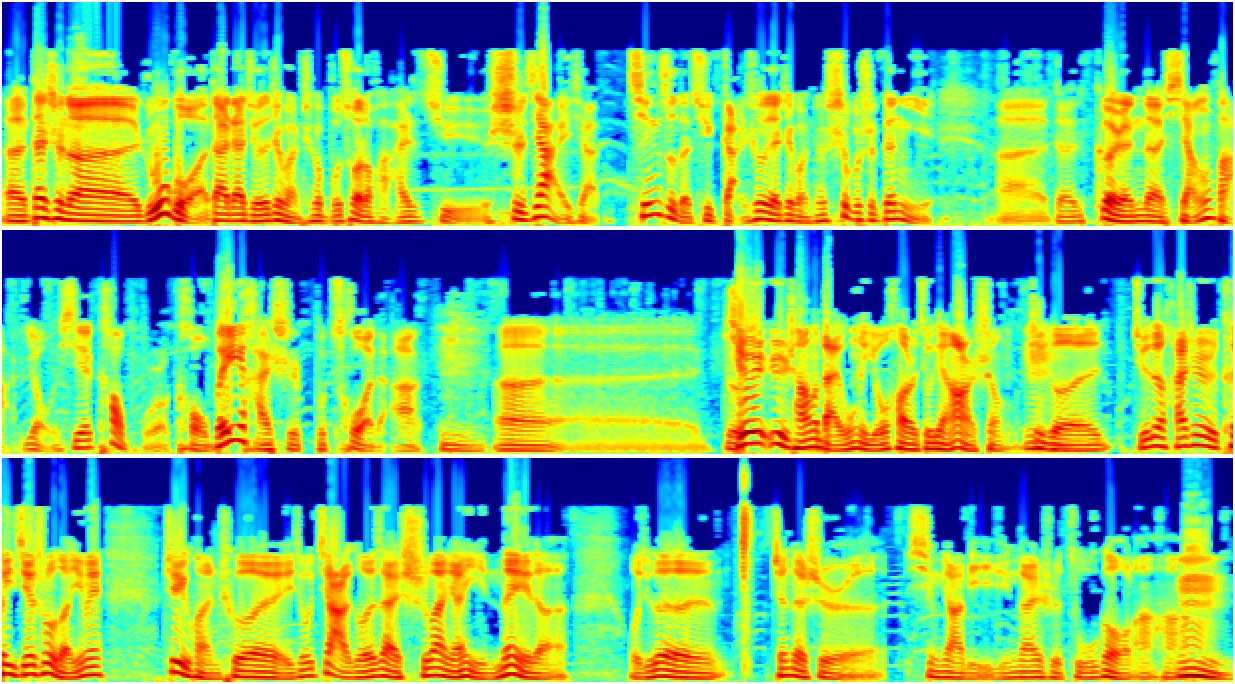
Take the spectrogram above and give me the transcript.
呃，但是呢，如果大家觉得这款车不错的话，还是去试驾一下，亲自的去感受一下这款车是不是跟你，呃的个人的想法有些靠谱，口碑还是不错的啊。嗯，呃，其实日常的百公里油耗是九点二升，嗯这个觉得还是可以接受的，因为这款车也就价格在十万元以内的，我觉得真的是性价比应该是足够了哈。嗯，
